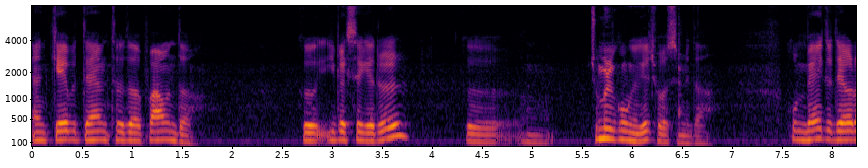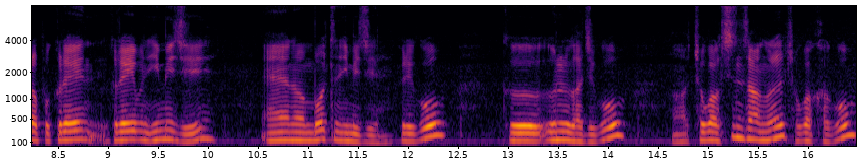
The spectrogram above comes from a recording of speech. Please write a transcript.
and gave them to the founder. 그 200세겔을 그 음, 주물공에게 주었습니다. Who made thereof graven, image and a molten image. 그리고 그 은을 가지고 어, 조각 신상을 조각하고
